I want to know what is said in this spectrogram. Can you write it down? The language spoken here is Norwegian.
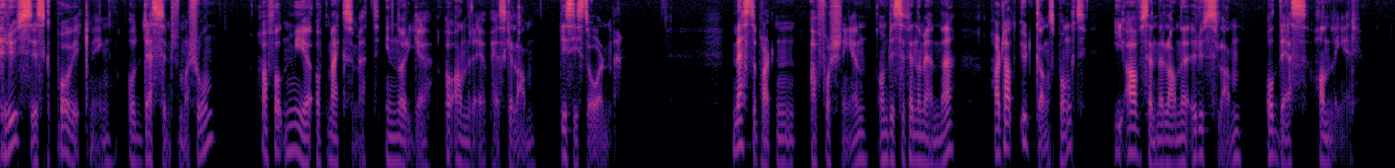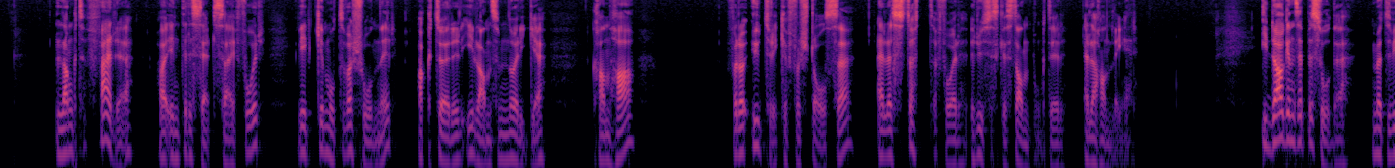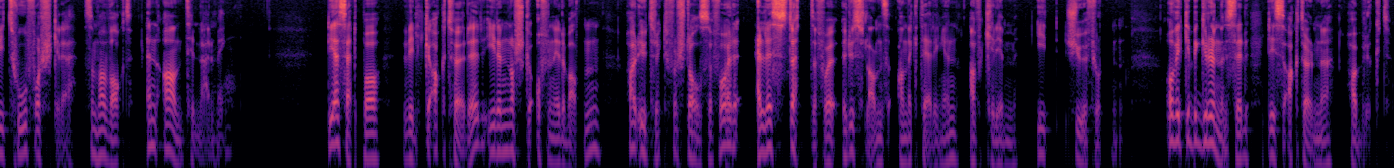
Russisk påvirkning og desinformasjon har fått mye oppmerksomhet i Norge og andre europeiske land de siste årene. Mesteparten av forskningen om disse fenomenene har tatt utgangspunkt i avsenderlandet Russland og dets handlinger. Langt færre har interessert seg for hvilke motivasjoner aktører i land som Norge kan ha for å uttrykke forståelse eller støtte for russiske standpunkter eller handlinger. I dagens episode møter vi to forskere som har valgt en annen tilnærming. De har sett på hvilke aktører i den norske offentlige debatten har uttrykt forståelse for eller støtte for Russlands annekteringen av Krim i 2014, og hvilke begrunnelser disse aktørene har brukt.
